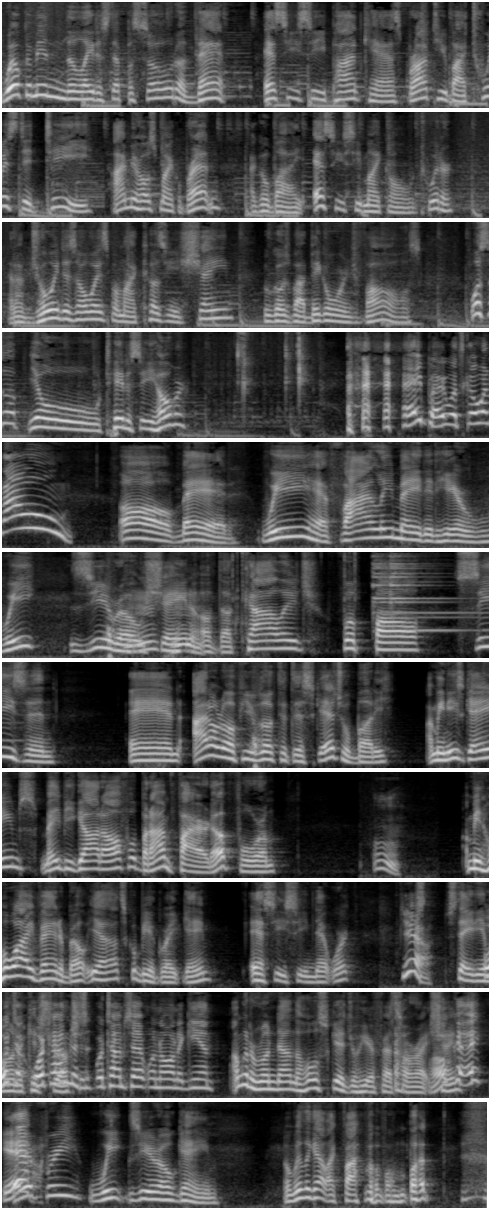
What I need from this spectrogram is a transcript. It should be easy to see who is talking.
Speaker 1: Welcome in the latest episode of that SEC podcast brought to you by Twisted Tea. I'm your host, Michael Bratton. I go by SEC Mike on Twitter, and I'm joined as always by my cousin Shane, who goes by Big Orange Vols. What's up, yo, Tennessee Homer?
Speaker 2: hey, buddy, what's going on?
Speaker 1: Oh, man. We have finally made it here. Week 0
Speaker 2: Mm-hmm.
Speaker 1: Shane, of the college football season. And I don't know if you've looked at this schedule, buddy. I mean, these games may be god awful, but I'm fired up for them.
Speaker 2: Mm.
Speaker 1: I mean, Hawaii Vanderbilt, yeah, that's going to be a great game. SEC Network
Speaker 2: Yeah.
Speaker 1: Stadium
Speaker 2: What, ti- what time does what time's that one on again?
Speaker 1: I'm going to run down the whole schedule here if that's all right, Shane.
Speaker 2: okay, yeah.
Speaker 1: Every week zero game. And we only got like five of them, but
